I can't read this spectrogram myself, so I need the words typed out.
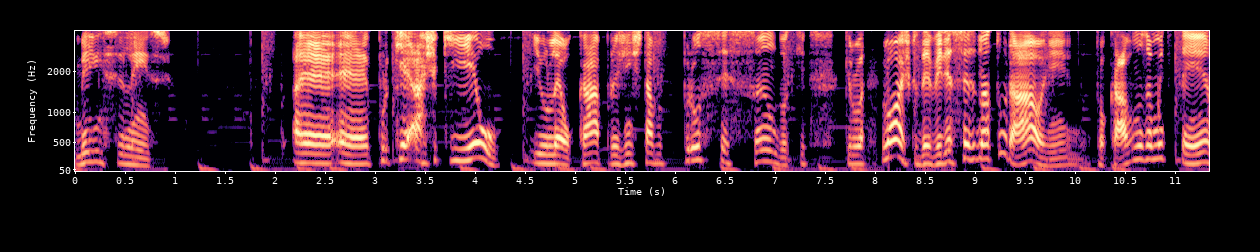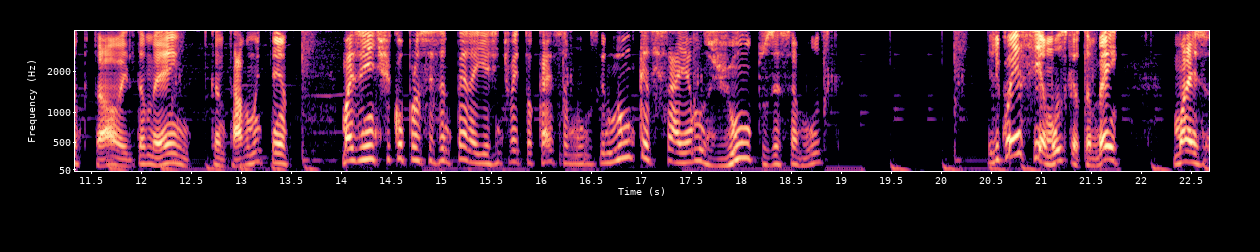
meio em silêncio. É, é porque acho que eu e o Léo Capra, a gente estava processando aqui, aquilo. Lógico, deveria ser natural, a gente tocávamos há muito tempo tal, ele também cantava há muito tempo. Mas a gente ficou processando, peraí, a gente vai tocar essa música, nunca saímos juntos essa música. Ele conhecia a música, eu também, mas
